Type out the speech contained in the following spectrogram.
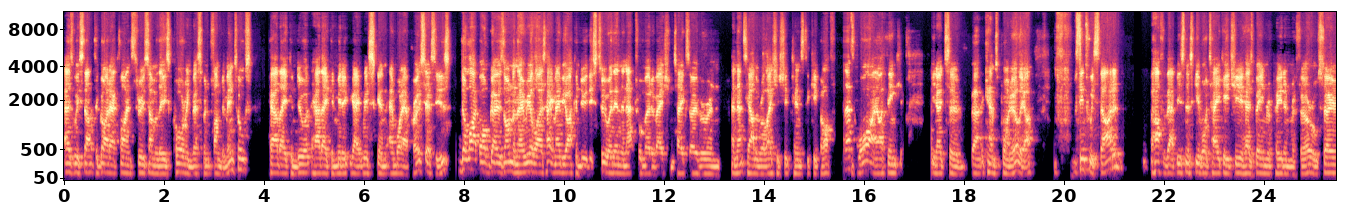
as we start to guide our clients through some of these core investment fundamentals, how they can do it, how they can mitigate risk, and, and what our process is, the light bulb goes on and they realize, hey, maybe I can do this too. And then the natural motivation takes over, and, and that's how the relationship tends to kick off. That's why I think, you know, to uh, Cam's point earlier, since we started, half of our business, give or take, each year has been repeat and referral. So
